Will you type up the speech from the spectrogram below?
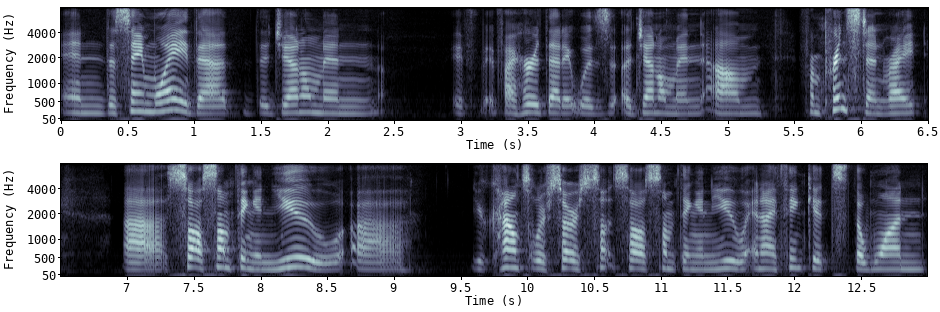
in the same way that the gentleman, if if I heard that it was a gentleman um, from Princeton, right, uh, saw something in you. Uh, your counselor saw, saw something in you, and I think it's the one.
